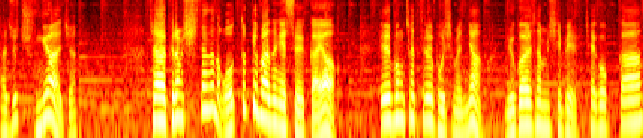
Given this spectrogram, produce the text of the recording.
아주 중요하죠. 자, 그럼 시장은 어떻게 반응했을까요? 일봉 차트를 보시면요. 6월 30일 최고가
